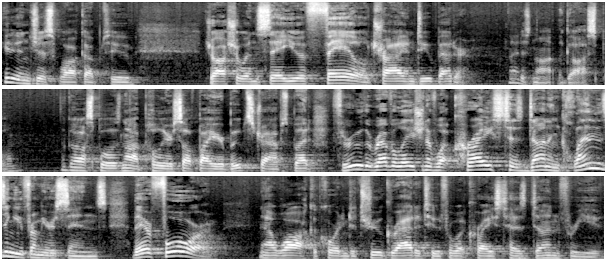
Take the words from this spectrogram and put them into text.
He didn't just walk up to Joshua and say, You have failed, try and do better. That is not the gospel. The gospel is not pull yourself by your bootstraps, but through the revelation of what Christ has done in cleansing you from your sins. Therefore, now walk according to true gratitude for what Christ has done for you.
